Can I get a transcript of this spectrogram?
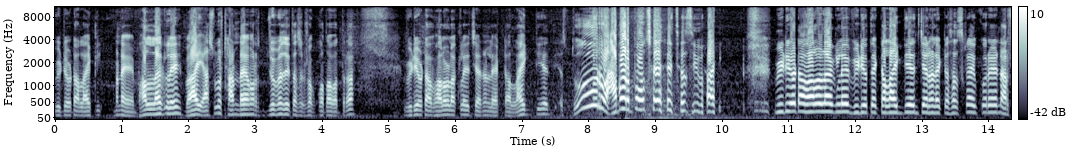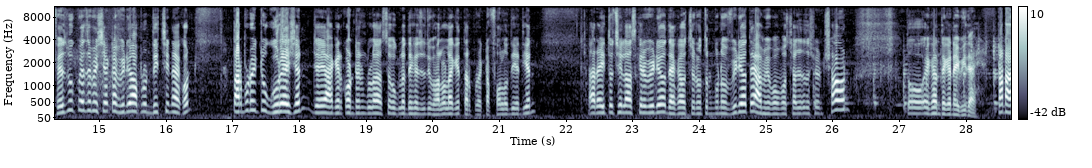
ভিডিওটা লাইক মানে ভালো লাগলে, ভাই আসলো ঠান্ডায় আমার জমে যেতেছে সব কথাবার্তা। ভিডিওটা ভালো লাগলে চ্যানেলে একটা লাইক দিয়ে দিয়ে- দূর, আবার পৌঁছে যেতেছি ভাই। ভিডিওটা ভালো লাগলে ভিডিওতে একটা লাইক দিন চ্যানেলে একটা সাবস্ক্রাইব করেন। আর ফেসবুক পেজে বেশি একটা ভিডিও আপলোড দিচ্ছি না এখন। তারপরে একটু ঘুরে এসেন যে আগের কন্টেন্টগুলো আছে, ওগুলো দেখে যদি ভালো লাগে, তারপর একটা ফলো দিয়ে দিন আর এই তো ছিল আজকের ভিডিও দেখা হচ্ছে নতুন কোনো ভিডিওতে আমি মোহাম্মদ সাজাদ হোসেন শাওন। তো এখান থেকে নেই বিদায়। টাটা!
